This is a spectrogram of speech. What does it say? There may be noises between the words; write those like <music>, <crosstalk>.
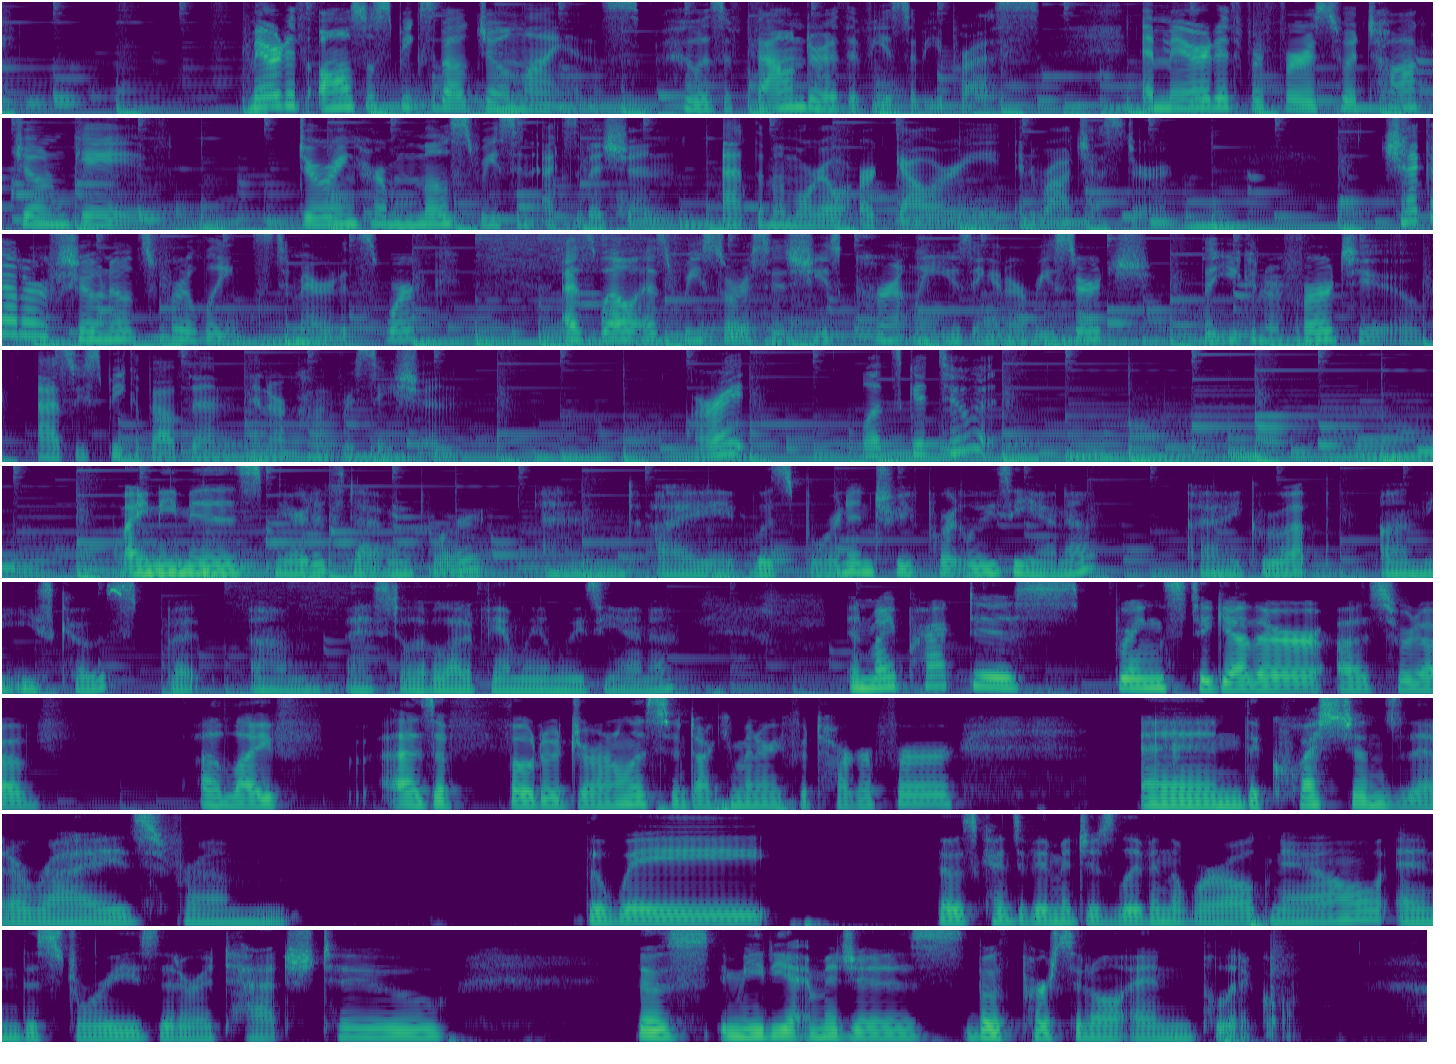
Meredith also speaks about Joan Lyons, who is a founder of the VSW Press, and Meredith refers to a talk Joan gave during her most recent exhibition at the Memorial Art Gallery in Rochester. Check out our show notes for links to Meredith's work, as well as resources she is currently using in her research that you can refer to as we speak about them in our conversation. All right, let's get to it. My name is Meredith Davenport, and I was born in Shreveport, Louisiana. I grew up on the East Coast, but um, I still have a lot of family in Louisiana. And my practice brings together a sort of a life as a photojournalist and documentary photographer and the questions that arise from the way those kinds of images live in the world now and the stories that are attached to those media images, both personal and political.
